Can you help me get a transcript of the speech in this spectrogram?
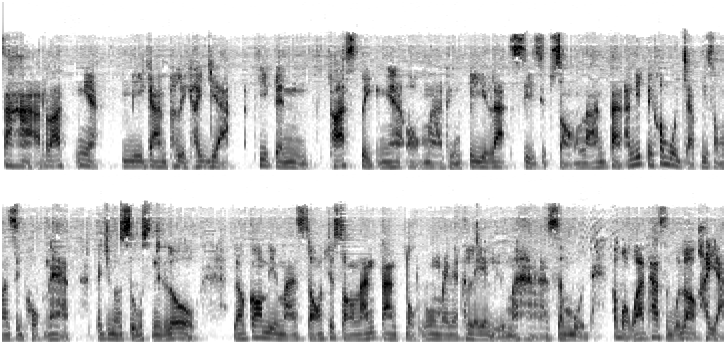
สหรัฐเนี่ยมีการผลิตขยะ ที่เป็นพลาสติกเนี่ยออกมาถึงปีละ 42 ล้านตัน อันนี้เป็นข้อมูลจากปี 2016 นะครับเป็นจำนวนสูงสุดในโลก แล้วก็มีประมาณ 2.2 ล้านตันตกลงไปในทะเลหรือมหาสมุทรเขาบอกว่าถ้าสมมติเราขยะ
